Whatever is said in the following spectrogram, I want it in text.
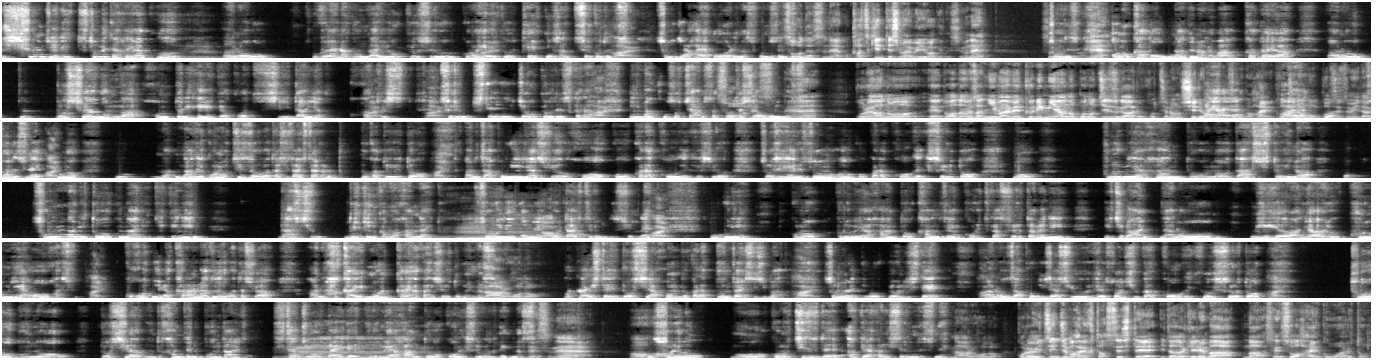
瞬時に努めて早く、い。うんあの、ウクライナ軍が要求するこの兵器を提供さすることです。はい。それじゃ早く終わります、この戦争はそうですね。勝ち切ってしまえばいいわけですよね。そうですね。あのかたなぜならば、かたやあのロシア軍が本当に兵器が枯渇し、弾薬枯渇し,、はい。するしている状況ですから、はい。今こそチャンスだと私は思います。ね。これあの、えっ、と、渡辺さん2枚目、クリミアのこの地図があるこちらの資料なんですけど、はい、こちらもご説明いただきます。そうですね、はいこ。のななぜこの地図を私出したのかというと、はい。あのザポリージャ州方向から攻撃する、そしてヘルソン方向から攻撃すると、もうクリミア半島の奪取というのは、そんなに遠くない時期に奪取できるかもわかんないと、そういうためにこれ出してるんですよね。はい。特にこのクリミア半島を完全孤立化するために、一番あの右側にあるクリミア大橋、はい。ここというのは必ず私はあの破壊、もう一回破壊すると思います。なるほど。破壊して、ロシア本土から分断してしまう。はい。そのような状況にして、はいあのザポリージャ州、ヘルソン州から攻撃をすると、はい。東部のロシア軍と完全に分断した状態でクリミア半島を攻撃することができま。ですすね。ああそれをもうこの地図で明らかにしてるんですね。なるほど。これを一日も早く達成していただければ、まあ戦争は早く終わると。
